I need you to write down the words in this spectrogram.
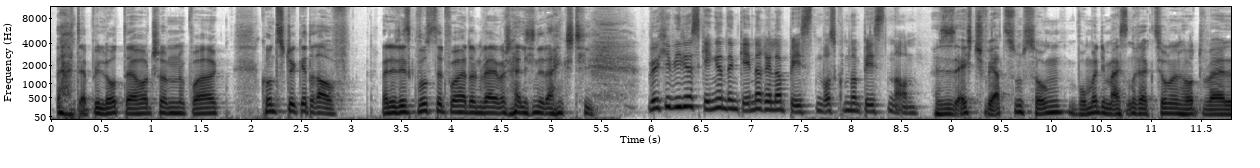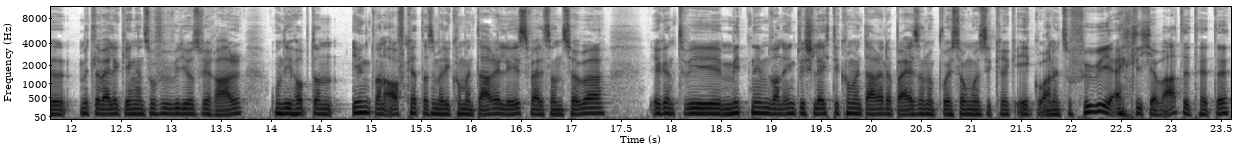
der Pilot, der hat schon ein paar Kunststücke drauf. Wenn ich das gewusst hätte vorher, dann wäre ich wahrscheinlich nicht eingestiegen. Welche Videos gingen denn generell am besten? Was kommt am besten an? Es ist echt schwer zum sagen, wo man die meisten Reaktionen hat, weil mittlerweile gingen so viele Videos viral und ich habe dann irgendwann aufgehört, dass ich mir die Kommentare lese, weil es dann selber irgendwie mitnimmt, wann irgendwie schlechte Kommentare dabei sind, obwohl ich sagen muss, ich kriege eh gar nicht so viel, wie ich eigentlich erwartet hätte.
